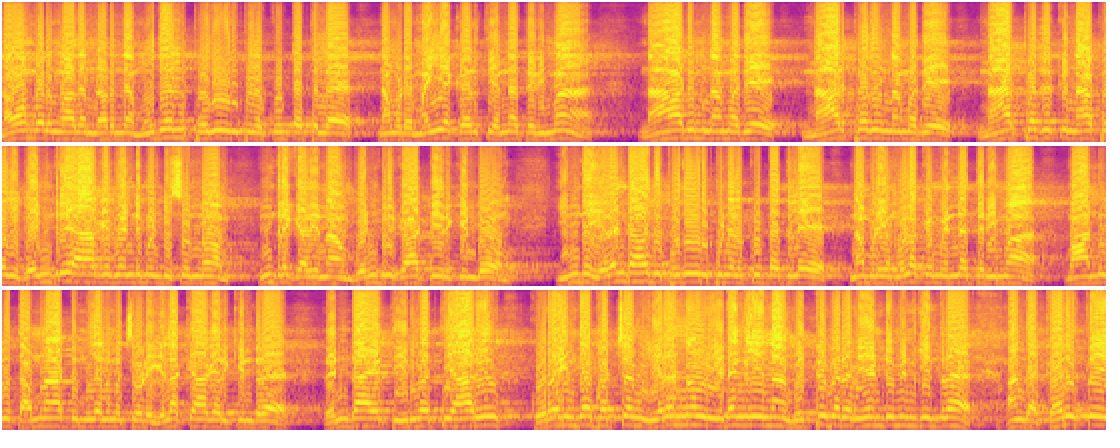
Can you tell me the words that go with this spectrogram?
நவம்பர் மாதம் நடந்த முதல் பொது உறுப்பினர் கூட்டத்தில் நம்முடைய மைய கருத்து என்ன தெரியுமா? நாடும் நமதே நாற்பதும் நமதே நாற்பதுக்கு நாற்பது வென்றே ஆக வேண்டும் என்று சொன்னோம். இன்றைக்கு அதை நாம் வென்று காட்டியிருக்கின்றோம். இந்த இரண்டாவது பொது உறுப்பினர் கூட்டத்திலே நம்முடைய முழக்கம் என்ன தெரியுமா? மாண்புமிகு தமிழ்நாட்டு முதலமைச்சருடைய இலக்காக இருக்கின்ற இரண்டாயிரத்தி இருபத்தி ஆறில் குறைந்தபட்சம் இருநூறு இடங்களில் நாம் வெற்றி பெற வேண்டும் என்கின்ற அந்த கருத்தை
